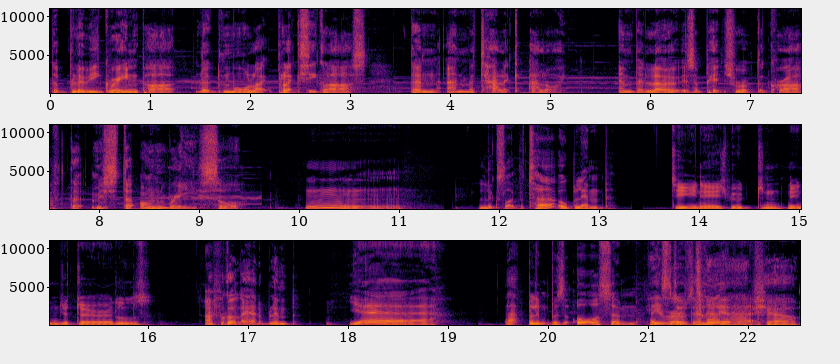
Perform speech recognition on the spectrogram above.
the bluey green part, looked more like plexiglass than a metallic alloy. And below is a picture of the craft that Mr. Henri saw. Hmm. Looks like the turtle blimp. Teenage Mutant Ninja Turtles. I forgot they had a blimp. Yeah. That blimp was awesome. They used to Heroes do a in a toy of half it. shell.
